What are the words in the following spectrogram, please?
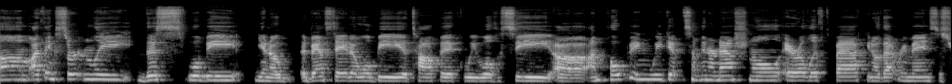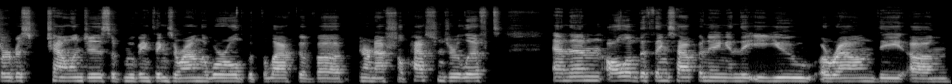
Um, I think certainly this will be, you know, advanced data will be a topic. We will see. Uh, I'm hoping we get some international airlift back. You know, that remains the service challenges of moving things around the world with the lack of uh, international passenger lift, and then all of the things happening in the EU around the um,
